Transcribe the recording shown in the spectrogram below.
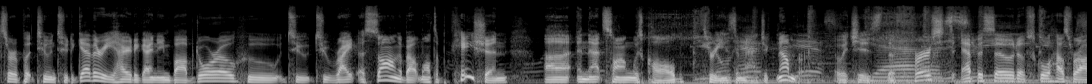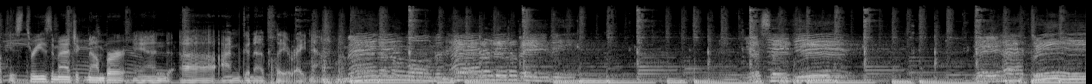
sort of put two and two together. He hired a guy named Bob Dorough who to to write a song about multiplication, uh, and that song was called Three is a Magic Number, which is the first episode of Schoolhouse Rock. Is Three is a Magic Number, and uh, I'm gonna play it right now. man and a woman had a little baby. Yes, they did. They had three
